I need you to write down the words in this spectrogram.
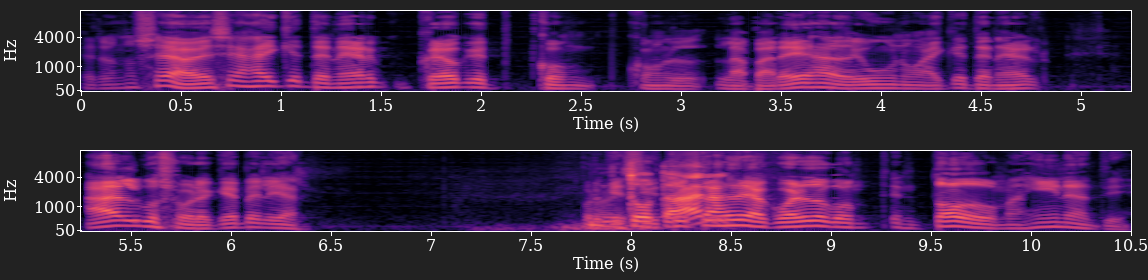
Pero no sé, a veces hay que tener, creo que con, con la pareja de uno hay que tener algo sobre qué pelear. Porque si tú estás de acuerdo con, en todo, imagínate.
